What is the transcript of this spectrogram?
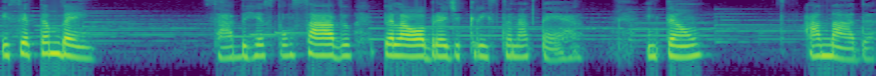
e ser também, sabe, responsável pela obra de Cristo na terra. Então, amada,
